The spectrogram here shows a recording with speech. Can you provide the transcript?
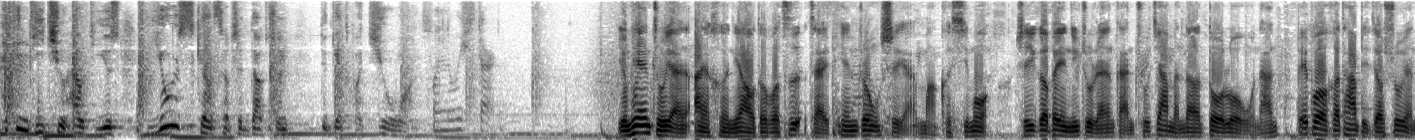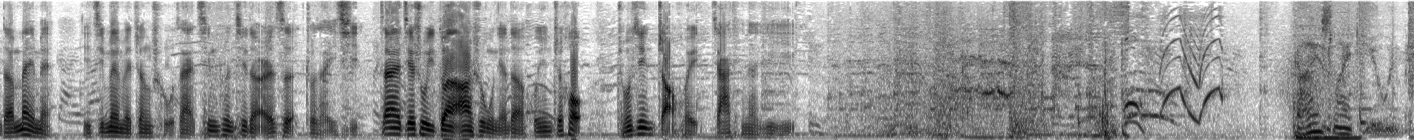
I can teach you how to use your skills of seduction to get what you want. When do we start? 影片主演艾赫尼奥·德伯兹在片中饰演马克西莫， 是一个被女主人赶出家门的堕落舞男，被迫和他比较疏远的妹妹以及妹妹正处在青春期的儿子住在一起。在结束一段二十五年的婚姻之后，重新找回家庭的意义。Guys like you and me.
